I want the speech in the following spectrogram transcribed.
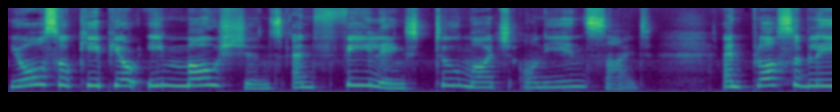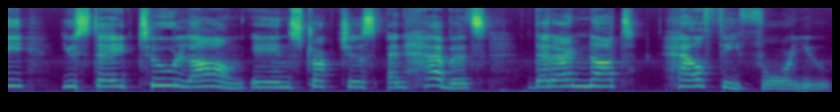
You also keep your emotions and feelings too much on the inside. And possibly you stay too long in structures and habits that are not healthy for you.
